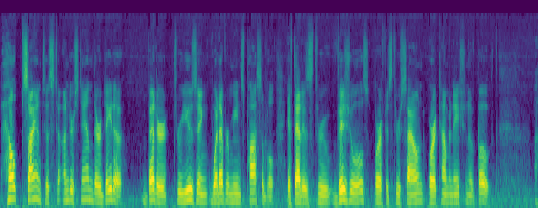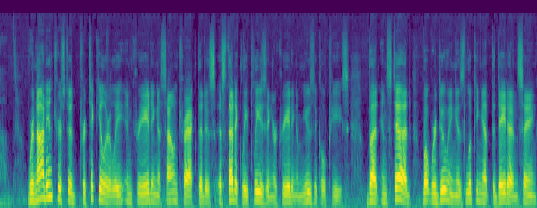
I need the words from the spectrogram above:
help scientists to understand their data better through using whatever means possible, if that is through visuals or if it's through sound or a combination of both. We're not interested particularly in creating a soundtrack that is aesthetically pleasing or creating a musical piece, but instead what we're doing is looking at the data and saying,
